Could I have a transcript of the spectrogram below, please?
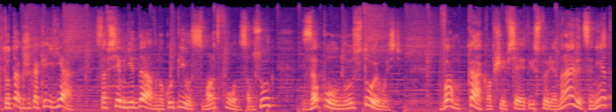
кто так же, как и я, совсем недавно купил смартфон Samsung за полную стоимость. Вам как вообще вся эта история нравится, нет?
